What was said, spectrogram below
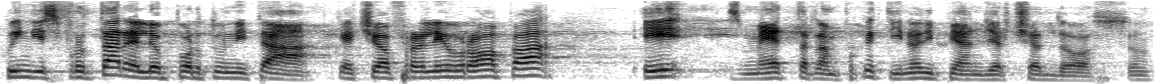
Quindi sfruttare le opportunità che ci offre l'Europa e smetterla un pochettino di piangerci addosso.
